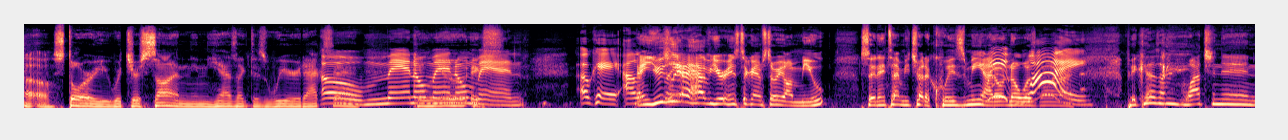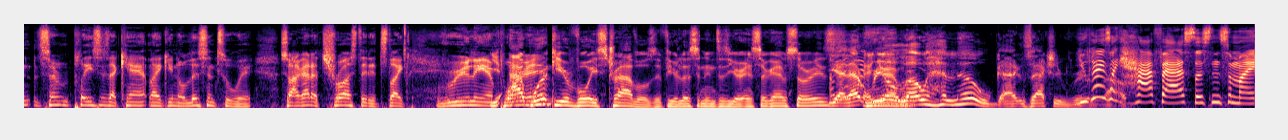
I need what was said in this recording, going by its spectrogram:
Uh-oh. story with your son, and he has like this weird accent. Oh man, oh Can man, oh ex- man. Okay, I'll. And usually. I have your Instagram story on mute, so anytime you try to quiz me, I don't know what's why? going on. Because I'm watching in certain places I can't like you know listen to it, so I gotta trust that it's like really Yeah, important. At work, your voice travels if you're listening to your Instagram stories. yeah, that And you're real at work. low hello is actually really. You guys like half-ass listen to my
